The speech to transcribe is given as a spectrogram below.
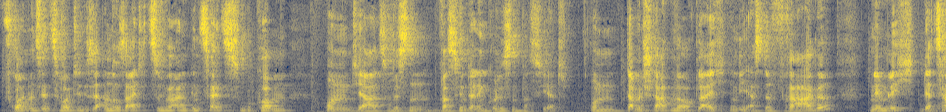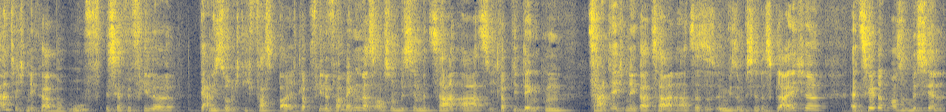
freuen uns jetzt heute, diese andere Seite zu hören, Insights zu bekommen und ja, zu wissen, was hinter den Kulissen passiert. Und damit starten wir auch gleich in die erste Frage, nämlich der Zahntechnikerberuf ist ja für viele gar nicht so richtig fassbar. Ich glaube, viele vermengen das auch so ein bisschen mit Zahnarzt. Ich glaube, die denken, Zahntechniker, Zahnarzt, das ist irgendwie so ein bisschen das Gleiche. Erzähl doch mal so ein bisschen,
